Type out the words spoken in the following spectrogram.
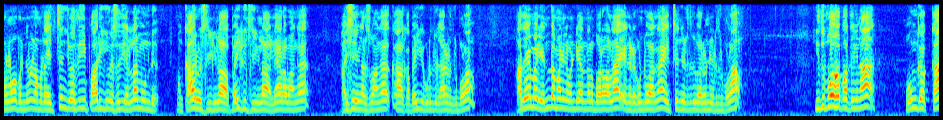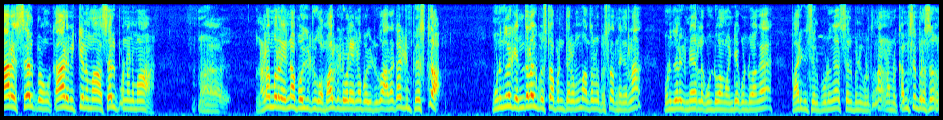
பண்ணணுமோ பண்ணணும் நம்மளோட எக்ஸ்சேஞ்ச் வசதி பார்க்கிங் வசதி எல்லாமே உண்டு. அவங்க கார் வச்சிருக்கீங்களா? பைக் வச்சிருக்கீங்களா? நேராக வாங்க. ஐசிஐ கார்ஸ் வாங்க கா பைக்கை கொடுத்து கார் எடுத்துகிட்டு போகலாம். அதே மாதிரி எந்த மாநில வண்டியாக இருந்தாலும் பரவாயில்ல. எங்கிட்ட கொண்டு வாங்க. எக்ஸ்சேஞ்ச் எடுத்துகிட்டு வர வண்டி எடுத்துகிட்டு போகலாம். இது போக பார்த்தீங்கன்னா உங்கள் காரை சேல் உங்கள் காரை விற்கணுமா சேல் பண்ணணுமா? நடைமுறையில் என்ன போய்கிட்டு இருக்கோம் மார்க்கெட் விலை என்ன போய்கிட்டு இருக்கோ அதை காட்டிலும் பெஸ்ட்டாக முடிஞ்சளவுக்கு எந்தளவுக்கு எந்த அளவுக்கு பெஸ்ட்டாக பண்ணி தரணுமோ அந்த அளவுக்கு பெஸ்ட்டாக தந்துடலாம் முடிஞ்சளவுக்கு நேரில் கொண்டு வாங்க வண்டியை கொண்டு வாங்க. பார்க்கிங் சேல் போடுங்க சேல் பண்ணி கொடுத்துலாம் நம்மளுக்கு கமிஷன் பிரசம்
